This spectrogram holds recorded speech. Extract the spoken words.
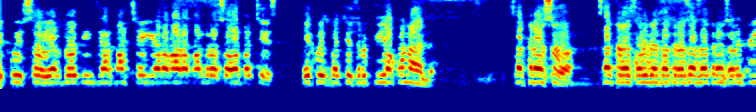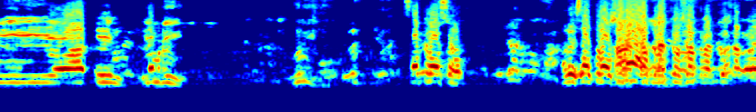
एकवीस सौ एक दोन तीन चार पाच छह ग्यारह पंधरा सोळा पच्चीस. एकवीस पच्चीस रुपये कुणाल? सतरा सो सतरा सौ रुपये सतरा सौ सतरा सौ रुपये तीन. एमडी सतरा सौ अरे सतरा सौ सतरा सौ सतरा सौ सतरा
